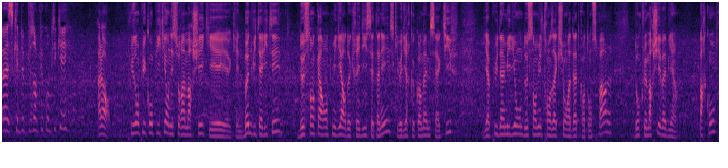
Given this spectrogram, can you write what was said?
euh, ce qui est de plus en plus compliqué. Alors, plus en plus compliqué, on est sur un marché qui, est, qui a une bonne vitalité, 240 milliards de crédits cette année, ce qui veut dire que quand même c'est actif. Il y a plus d'un million 200 000 transactions à date quand on se parle, donc le marché va bien. Par contre,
